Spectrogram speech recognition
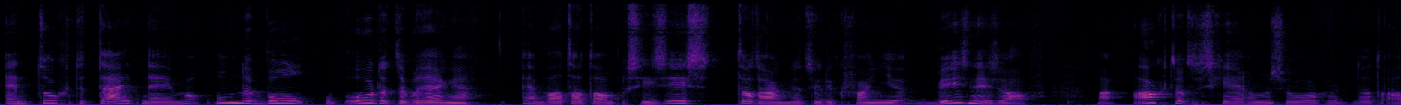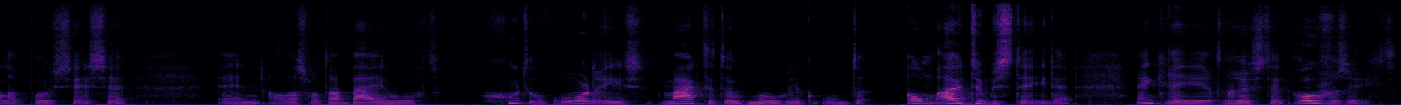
en toch de tijd nemen om de boel op orde te brengen. En wat dat dan precies is, dat hangt natuurlijk van je business af. Maar achter de schermen zorgen dat alle processen en alles wat daarbij hoort goed op orde is, maakt het ook mogelijk om, te, om uit te besteden en creëert rust en overzicht.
